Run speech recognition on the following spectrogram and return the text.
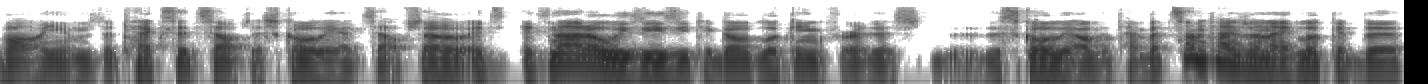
volumes. The text itself, the scholia itself. So it's it's not always easy to go looking for this the scholia all the time. But sometimes when I look at the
